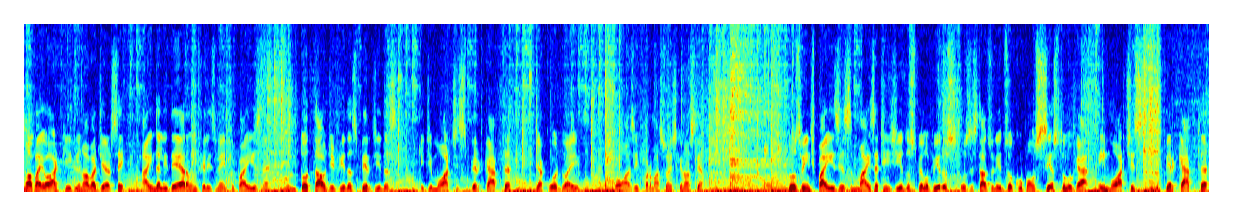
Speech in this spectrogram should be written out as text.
Nova York e Nova Jersey ainda lideram, infelizmente, o país, né? Um total de vidas perdidas e de mortes per capita, de acordo aí com as informações que nós temos. Dos 20 países mais atingidos pelo vírus, os Estados Unidos ocupam o sexto lugar em mortes per capita,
